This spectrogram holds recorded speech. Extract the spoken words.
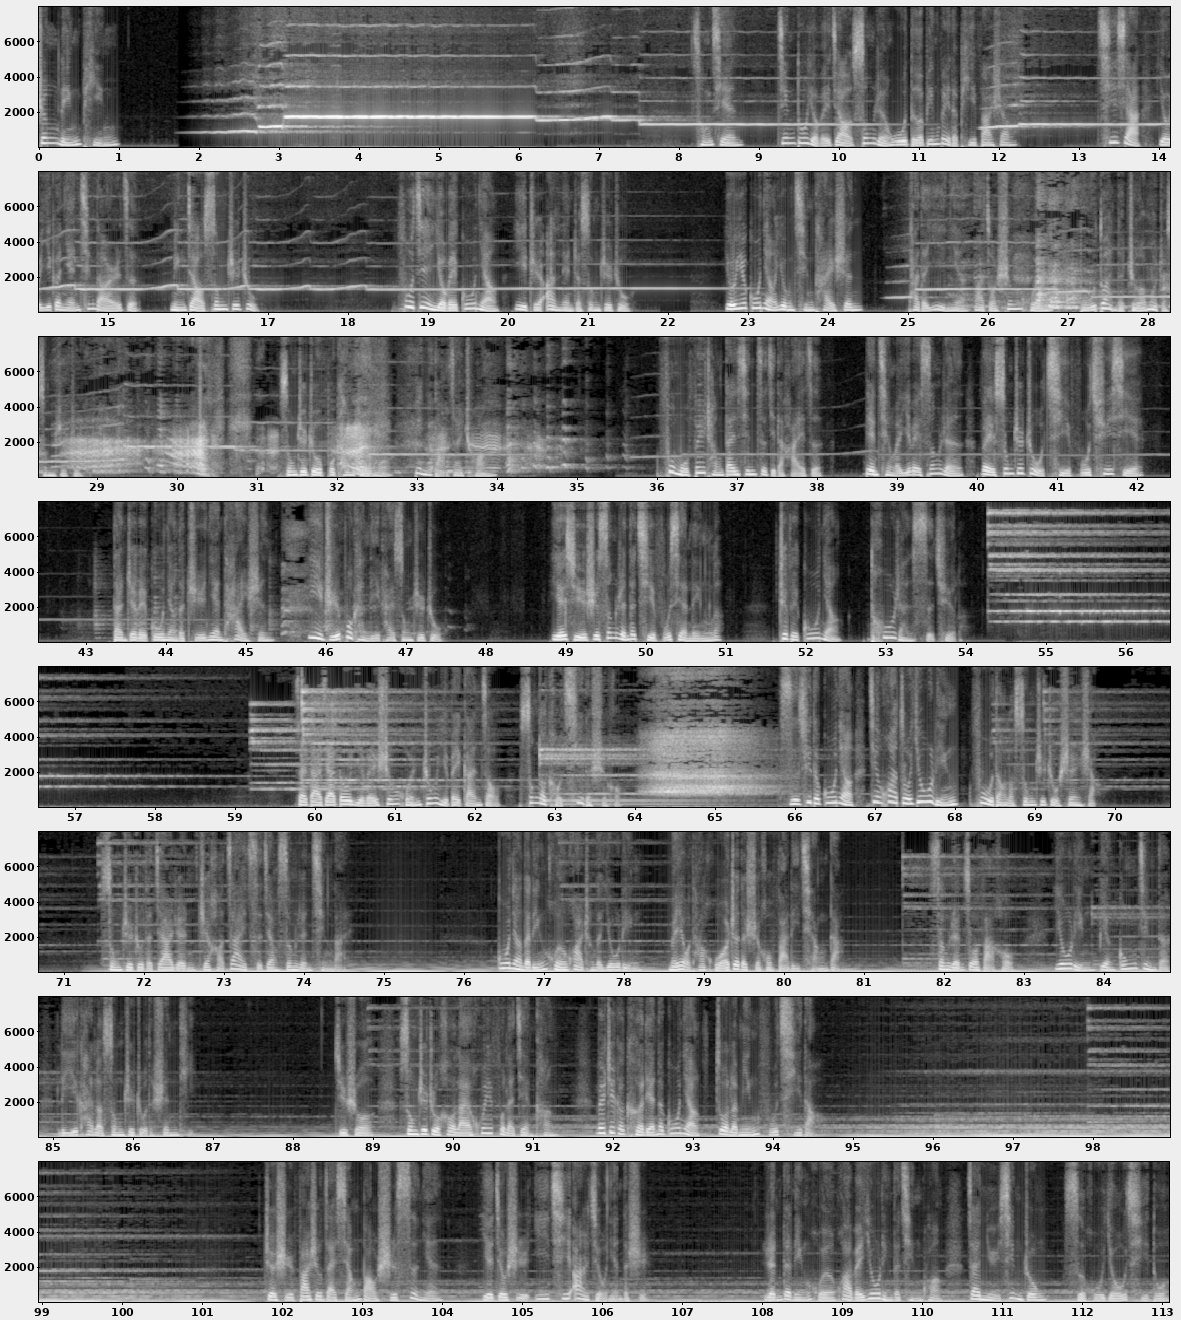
生灵瓶。从前，京都有位叫松仁屋德兵卫的批发商，膝下有一个年轻的儿子，名叫松之助。附近有位姑娘一直暗恋着松之助。由于姑娘用情太深，他的意念化作生魂，不断地折磨着松之助。松之助不堪折磨，病倒在床。父母非常担心自己的孩子，便请了一位僧人为松之助祈福驱邪。但这位姑娘的执念太深，一直不肯离开松之助。也许是僧人的祈福显灵了，这位姑娘突然死去了。在大家都以为生魂终于被赶走、松了口气的时候，死去的姑娘竟化作幽灵附到了松之助身上。松之助的家人只好再次将僧人请来。姑娘的灵魂化成的幽灵，没有她活着的时候法力强大。僧人做法后，幽灵便恭敬地离开了松之助的身体。据说松之助后来恢复了健康，为这个可怜的姑娘做了冥福祈祷。这是发生在享保十四年，也就是一七二九年的事。人的灵魂化为幽灵的情况，在女性中似乎尤其多。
